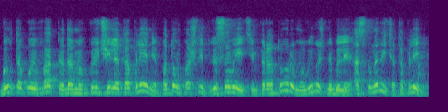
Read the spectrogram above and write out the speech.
был такой факт, когда мы включили отопление, потом пошли плюсовые температуры, мы вынуждены были остановить отопление.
